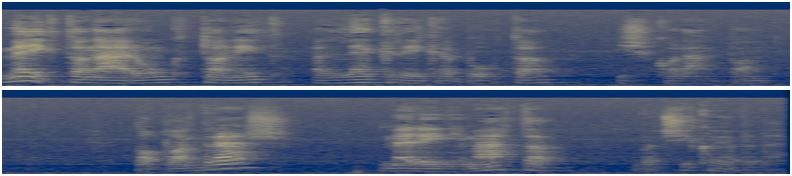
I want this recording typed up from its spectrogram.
Melyik tanárunk tanít a legrégebb óta iskolánkban? Papandrás, Merényi Márta, vagy Sikaja Bebe?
